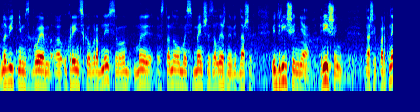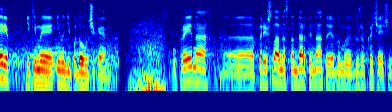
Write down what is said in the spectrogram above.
новітнім зброям е, українського виробництва ми становимося менше залежними від наших від рішення рішень наших партнерів, які ми іноді подовго чекаємо. Україна е, перейшла на стандарти НАТО, я думаю, дуже в кратчайший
